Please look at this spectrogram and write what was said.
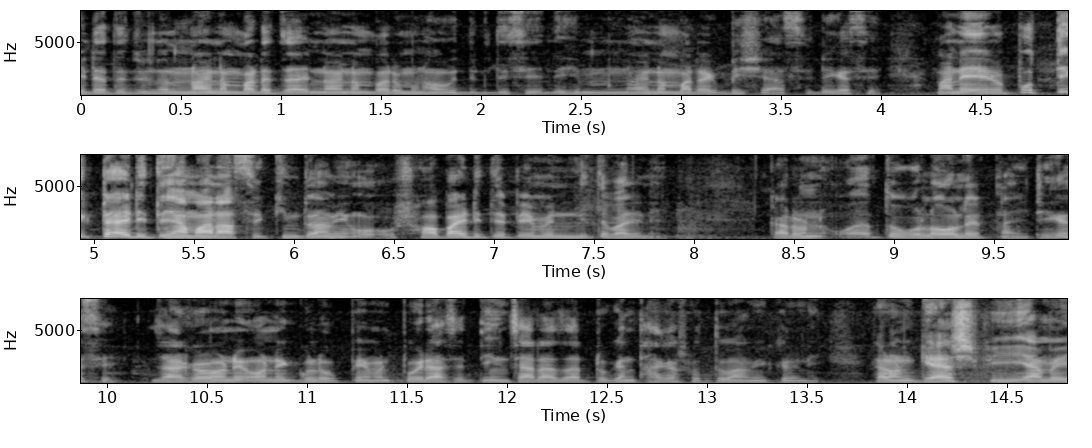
এটাতে যদি নয় নম্বরে যায়, নয় নম্বরে মনে হয় ওদের দিছি নয় নম্বরে বেশি আছে, ঠিক আছে? মানে এর প্রত্যেকটা আইডিতে আমার আছে, কিন্তু আমি সব আইডিতে পেমেন্ট নিতে পারিনি। কারণ এতগুলো ওয়ালেট নাই, ঠিক আছে? যার কারণে অনেকগুলো পেমেন্ট পড়ে আছে, তিন চার হাজার টোকেন থাকা সত্ত্বেও আমি করিনি। কারণ গ্যাস ফি আমি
